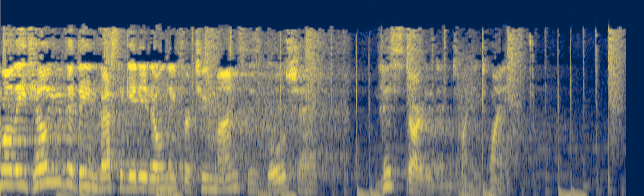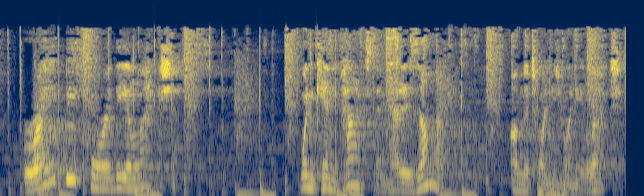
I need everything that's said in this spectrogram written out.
while they tell you that they investigated only for two months, is bullshit. This started in 2020. Right before the elections. When Ken Paxton had his eye on the 2020 election.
